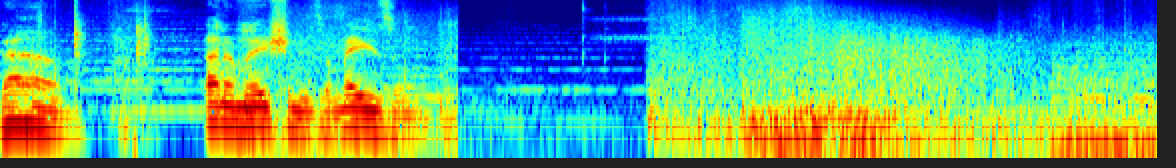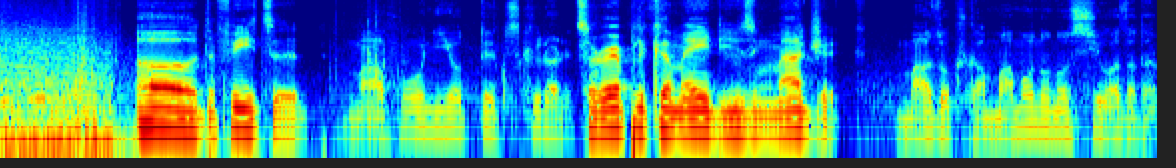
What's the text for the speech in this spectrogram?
Damn. Animation is amazing. Oh, defeated. 魔法によって作られ It's a replica made using magic. 魔族か魔物の仕業だろう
